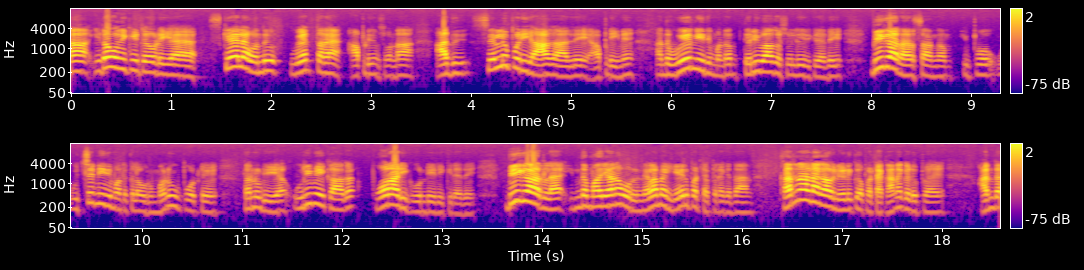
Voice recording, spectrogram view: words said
நான் இடஒதுக்கீட்டோடைய ஸ்கேலை வந்து உயர்த்துறேன் அப்படின்னு சொன்னால் அது செல்லுபடி ஆகாது அப்படின்னு அந்த உயர்நீதிமன்றம் தெளிவாக சொல்லியிருக்கிறது. பீகார் அரசாங்கம் இப்போது உச்சநீதிமன்றத்தில் ஒரு மனு போட்டு தன்னுடைய உரிமைக்காக போராடி கொண்டிருக்கிறது. பீகாரில் இந்த மாதிரியான ஒரு நிலைமை ஏற்பட்ட பிறகுதான் கர்நாடகாவில் எடுக்கப்பட்ட கணக்கெடுப்பை அந்த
